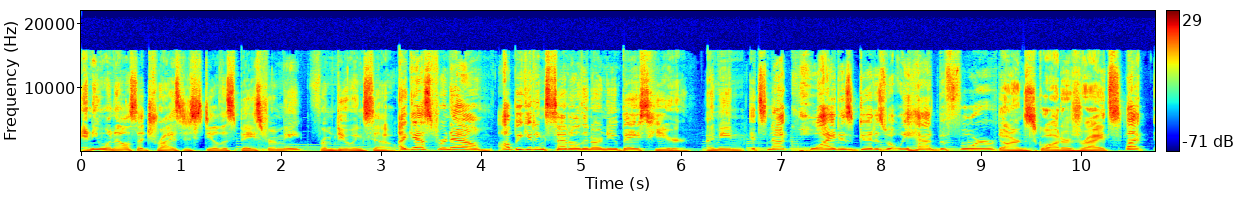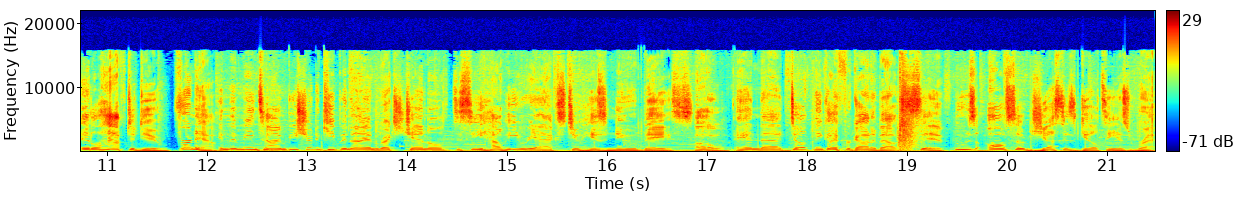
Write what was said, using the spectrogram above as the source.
anyone else that tries to steal the space from me, from doing so. I guess for now, I'll be getting settled in our new base here. I mean, it's not quite as good as what we had before, darn squatters' rights, but it'll have to do for now. In the meantime, be sure to keep an eye on Rek's channel to see how he reacts to his new base. Oh, and uh, don't think I forgot about Civ, who's also just as guilty as Rek.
